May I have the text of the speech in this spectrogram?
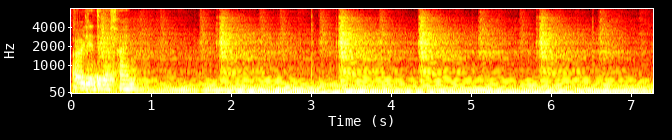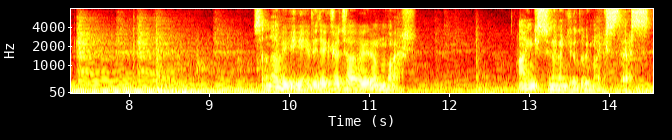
Öyledir efendim. Sana bir iyi bir de kötü haberim var. Hangisini önce duymak istersin?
